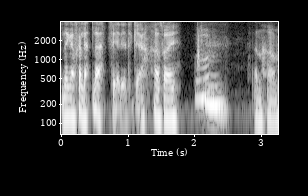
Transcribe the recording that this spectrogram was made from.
det är en ganska lättläst serie tycker jag. Alltså, i- Mm. den här,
